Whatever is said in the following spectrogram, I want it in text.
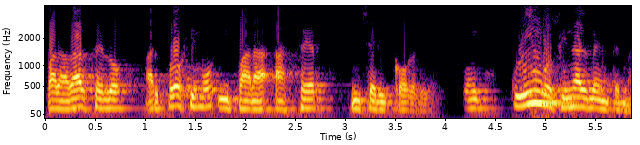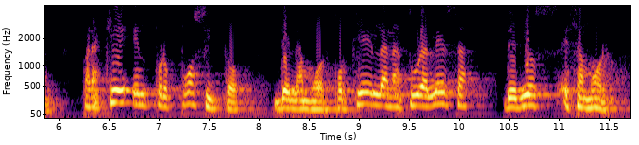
para dárselo al prójimo y para hacer misericordia. Concluimos finalmente, hermano. ¿Para qué el propósito del amor? ¿Por qué la naturaleza de Dios es amor?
